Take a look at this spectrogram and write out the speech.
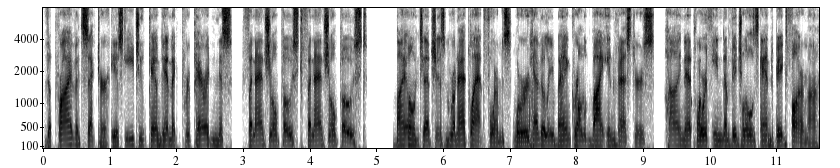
The private sector is key to pandemic preparedness. Financial Post Financial Post BioNTech's Mrna platforms were heavily bankrolled by investors, high net worth individuals, and big pharma,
